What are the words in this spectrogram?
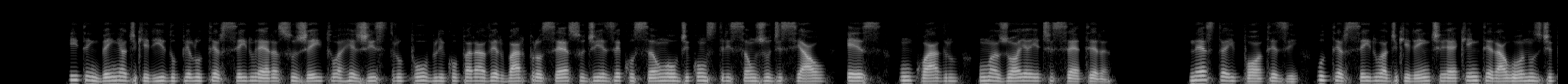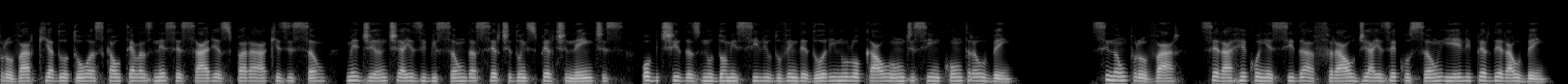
Item bem adquirido pelo terceiro era sujeito a registro público para averbar processo de execução ou de constrição judicial, ex, um quadro, uma joia, etc. Nesta hipótese, o terceiro adquirente é quem terá o ônus de provar que adotou as cautelas necessárias para a aquisição, mediante a exibição das certidões pertinentes, obtidas no domicílio do vendedor e no local onde se encontra o bem. Se não provar, será reconhecida a fraude à execução e ele perderá o bem.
